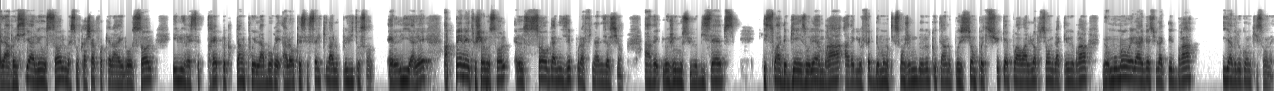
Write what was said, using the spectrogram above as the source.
Elle a réussi à aller au sol, mais sauf qu'à chaque fois qu'elle arrivait au sol, il lui restait très peu de temps pour élaborer, alors que c'est celle qui va le plus vite au sol elle y allait. À peine elle touchait le sol, elle s'organisait pour la finalisation avec le genou sur le biceps, histoire de bien isoler un bras avec le fait de monter son genou de l'autre côté en opposition pour être sûr qu'elle pourrait avoir l'option de la clé de bras. Mais au moment où elle arrivait sur la clé de bras, il y avait le gong qui sonnait.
